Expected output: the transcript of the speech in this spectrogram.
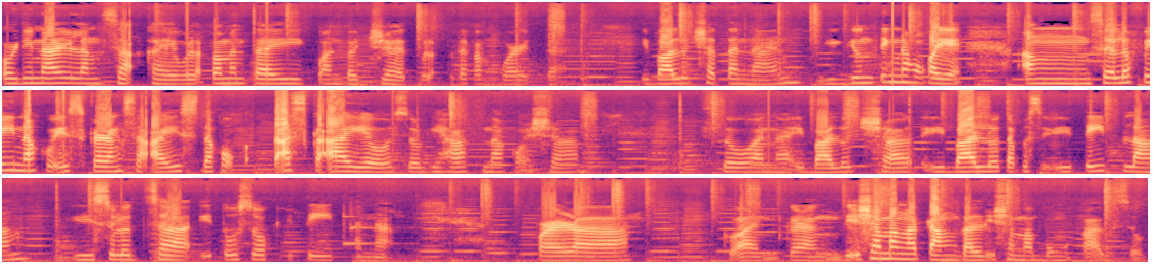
ordinary lang sa kay wala pa man tay kuan budget, wala pa ta ka kwarta ibalot siya tanan. Gigunting na ko kay ang cellophane nako is karang sa ice. Dako taas kaayo. So gihaf na ko siya. So ana ibalot siya. Ibalot tapos i-tape lang. Isulod sa itusok i-tape ana. Para kuan karang di siya mga tanggal di siya mabungkag. So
